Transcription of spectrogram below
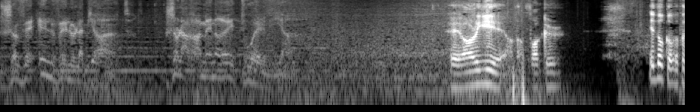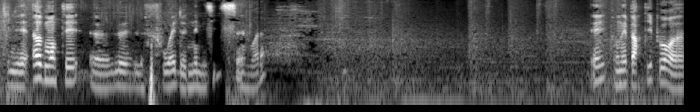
Je vais élever le labyrinthe. Je la ramènerai d'où elle vient. Hell yeah, motherfucker? Et donc on va continuer à augmenter euh, le, fouet de Nemesis, euh, voilà. Et on est parti pour euh,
